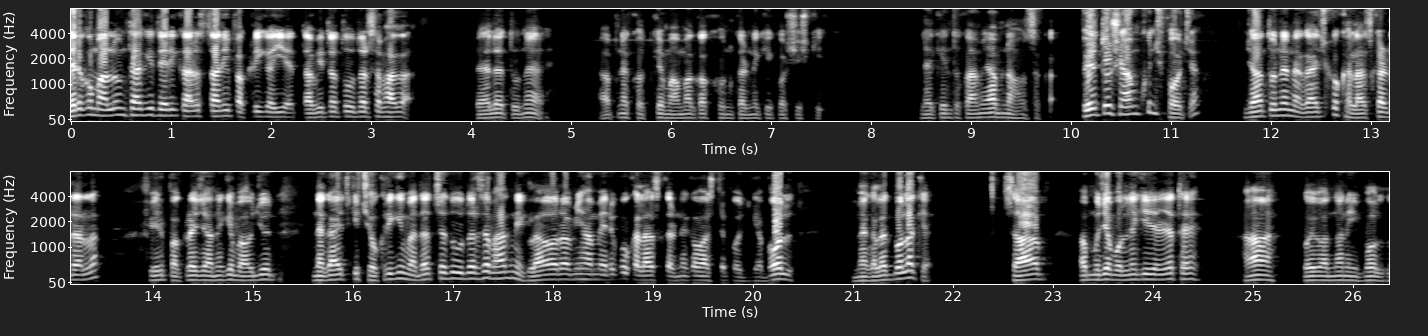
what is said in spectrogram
तेरे को मालूम था कि तेरी कारस्तानी पकड़ी गई है, तभी तो तू उधर से भागा। पहले तूने अपने खुद के मामा का खून करने की कोशिश की, लेकिन तू कामयाब ना हो सका। फिर तू शाम कुंज पहुँचा, जहाँ तूने नगाइज को खलास कर डाला। फिर पकड़े जाने के बावजूद नगाइज की छोकरी की मदद से तू उधर से भाग निकला और अब यहाँ मेरे को खलास करने का वास्ते पहुँच गया। बोल, मैं गलत बोला क्या? साहब, अब मुझे बोलने की इजाज़त है? हाँ कोई वादा नहीं, बोल।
